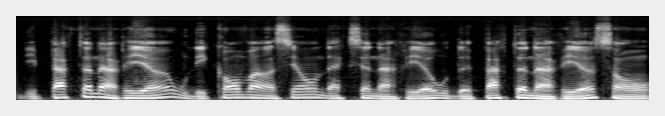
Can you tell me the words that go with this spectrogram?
des partenariats ou des conventions d'actionnariat ou de partenariat sont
